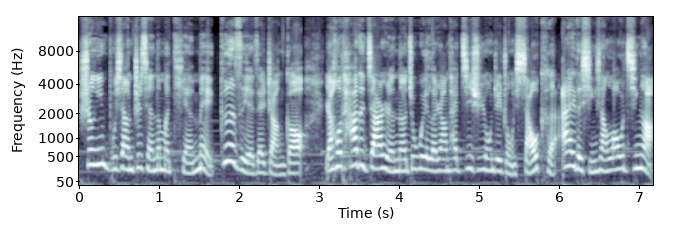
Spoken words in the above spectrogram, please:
声音不像之前那么甜美，个子也在长高。然后他的家人呢，就为了让他继续用这种小可爱的形象捞金啊，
